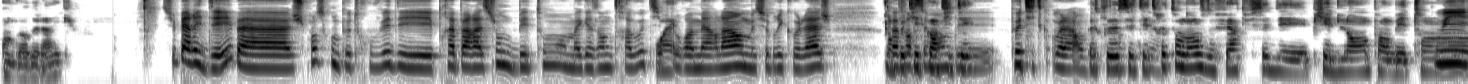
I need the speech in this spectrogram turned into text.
Encore de la récup. Super idée. Bah, je pense qu'on peut trouver des préparations de béton en magasin de travaux, type Ouais. Leroy Merlin ou Monsieur Bricolage. En petite quantité. des- Petites, voilà, en Parce petite que c'était très tendance de faire, tu sais, des pieds de lampe en béton, Oui.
